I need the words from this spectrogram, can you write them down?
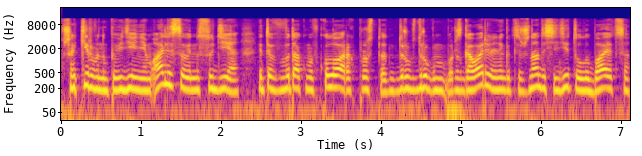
шокированы поведением Алисовой на суде. Это вот так мы в кулуарах просто друг с другом разговаривали, они говорят, жена да сидит, улыбается,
